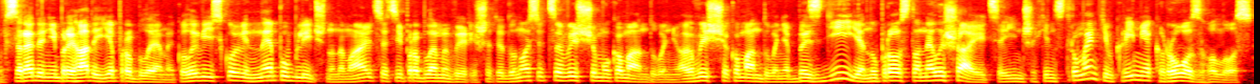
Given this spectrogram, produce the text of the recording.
всередині бригади є проблеми, коли військові не публічно намагаються ці проблеми вирішити, доносять це вищому командуванню, а вище командування бездіє, ну просто не лишається інших інструментів, крім як розголос.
